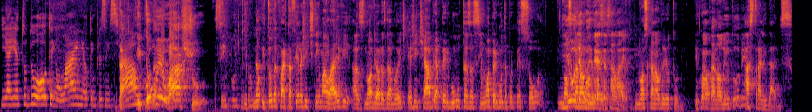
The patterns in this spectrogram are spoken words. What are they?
E aí é tudo ou tem online ou tem presencial. Tá. E como toda- eu acho. Sim, pô, E, então, não, e toda quarta-feira a gente tem uma live às 9 horas da noite que a gente abre a perguntas assim, uma pergunta por pessoa. No E nosso onde canal do acontece YouTube. essa live? No nosso canal do YouTube. E qual é o canal do YouTube? Astralidades.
